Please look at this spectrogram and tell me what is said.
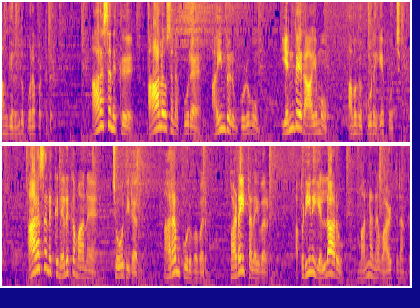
அங்கிருந்து புறப்பட்டது. அரசனுக்கு ஆலோசனை கூற ஐம்பெரும் குழுவும் என்பேர் ஆயமும் அவங்க கூடயே போச்சு. அரசனுக்கு நெருக்கமான சோதிடர் அறம் கூறுபவர் படைத்தலைவர் அப்படின்னு எல்லாரும் மன்னனை வாழ்த்துனாங்க.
